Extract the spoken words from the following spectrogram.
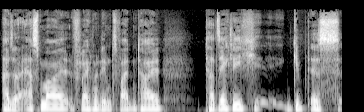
Also erstmal vielleicht mit dem zweiten Teil. Tatsächlich gibt es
